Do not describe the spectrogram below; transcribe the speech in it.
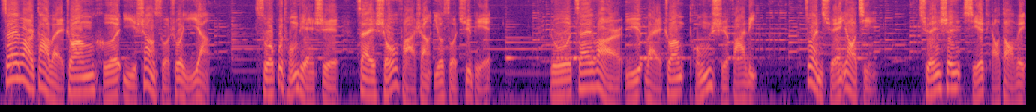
栽腕大崴桩和以上所说一样，所不同点是在手法上有所区别。如栽腕儿与崴桩同时发力，攥拳要紧，全身协调到位。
